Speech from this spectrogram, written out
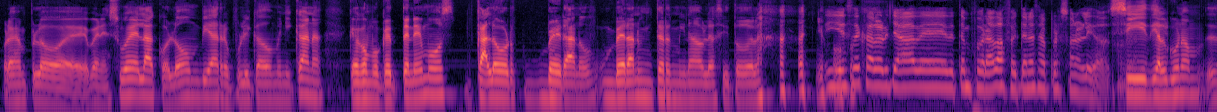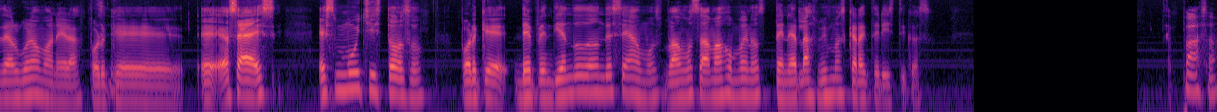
Por ejemplo, eh, Venezuela, Colombia, República Dominicana, que como que tenemos calor verano, un verano interminable así todo el año. Y ese calor ya de, de temporada afecta nuestra personalidad. ¿no? Sí, de alguna, de alguna manera, porque, eh, o sea, es, es muy chistoso, porque dependiendo de dónde seamos, vamos a más o menos tener las mismas características. Pasa.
